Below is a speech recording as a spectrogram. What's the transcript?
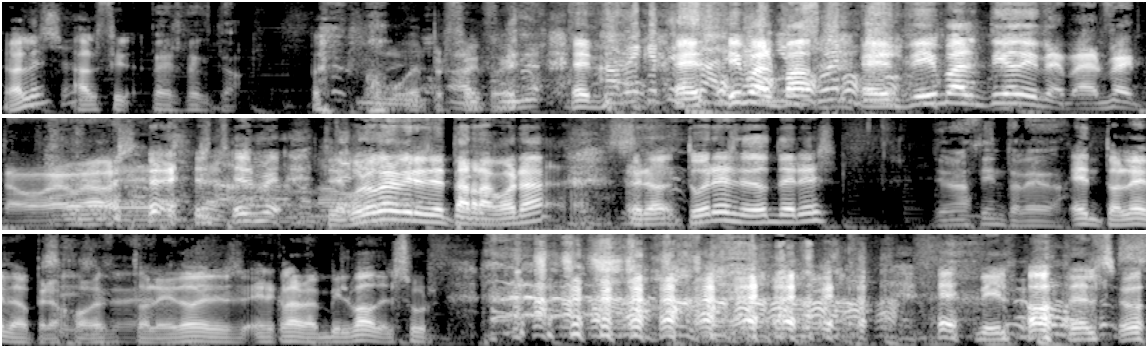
¿Vale? Al. Perfecto. Joder, perfecto. Final- sale, encima, el coño, pa- suerte. encima el tío dice, perfecto. Seguro que vienes de Tarragona, pero ¿tú eres de dónde eres? Yo nací en Toledo. En Toledo, pero joder, Toledo es, es, claro, en Bilbao del Sur. en Bilbao del Sur.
